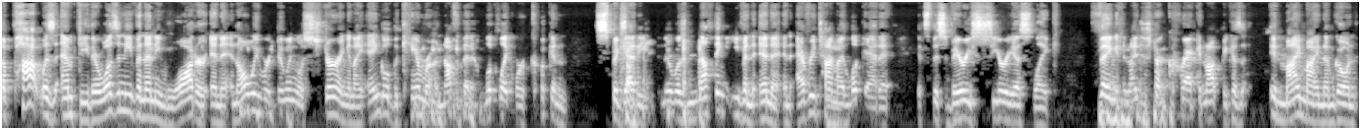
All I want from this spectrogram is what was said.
The pot was empty. There wasn't even any water in it. And all we were doing was stirring. And I angled the camera enough that it looked like we're cooking spaghetti. There was nothing even in it. And every time I look at it, it's this very serious, like, thing. And I just start cracking up because in my mind, I'm going,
